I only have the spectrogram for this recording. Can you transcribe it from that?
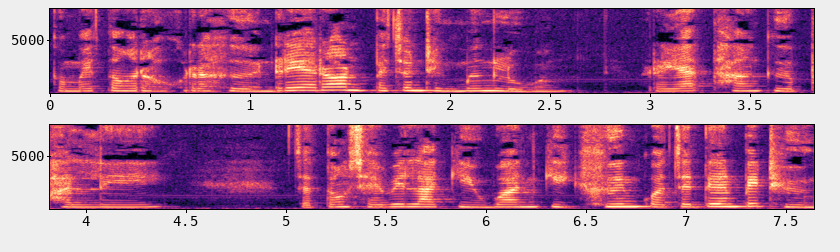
ก็ไม่ต้องระหกระเหินเร่ร่อนไปจนถึงเมืองหลวง ระยะทางเกือบพันลี้ จะต้องใช้เวลากี่วันกี่คืนกว่าจะเดินไปถึง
